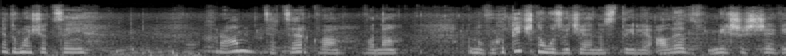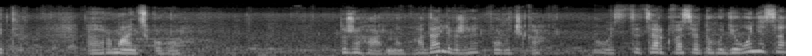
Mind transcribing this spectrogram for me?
Я думаю, що цей храм, ця церква, вона ну, в готичному, звичайно, стилі, але більше ще від романського. Дуже гарно. А далі вже вуличка. Ну, ось це церква святого Діоніса,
